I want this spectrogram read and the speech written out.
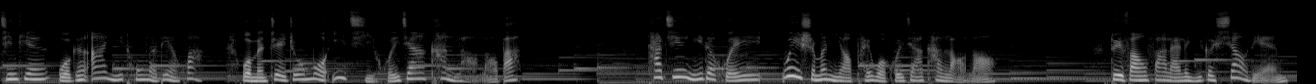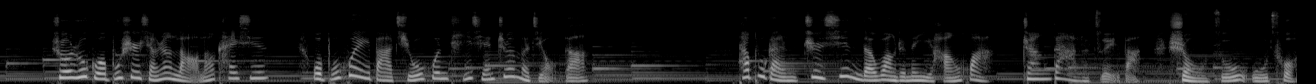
今天我跟阿姨通了电话，我们这周末一起回家看姥姥吧。”他惊疑地回：“为什么你要陪我回家看姥姥？”对方发来了一个笑脸，说：“如果不是想让姥姥开心，我不会把求婚提前这么久的。”他不敢置信地望着那一行话，张大了嘴巴，手足无措。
